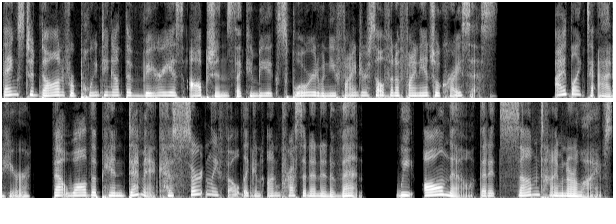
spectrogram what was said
Thanks to Dawn for pointing out the various options that can be explored when you find yourself in a financial crisis. I'd like to add here that while the pandemic has certainly felt like an unprecedented event, we all know that at some time in our lives,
